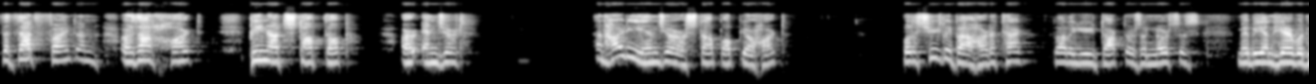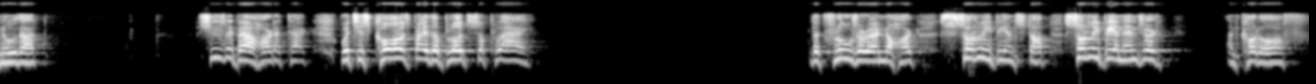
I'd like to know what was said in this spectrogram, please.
that that fountain or that heart be not stopped up or injured. And how do you injure or stop up your heart? Well, it's usually by a heart attack. A lot of you doctors and nurses maybe in here would know that. It's usually by a heart attack, which is caused by the blood supply that flows around the heart suddenly being stopped, suddenly being injured and cut off.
